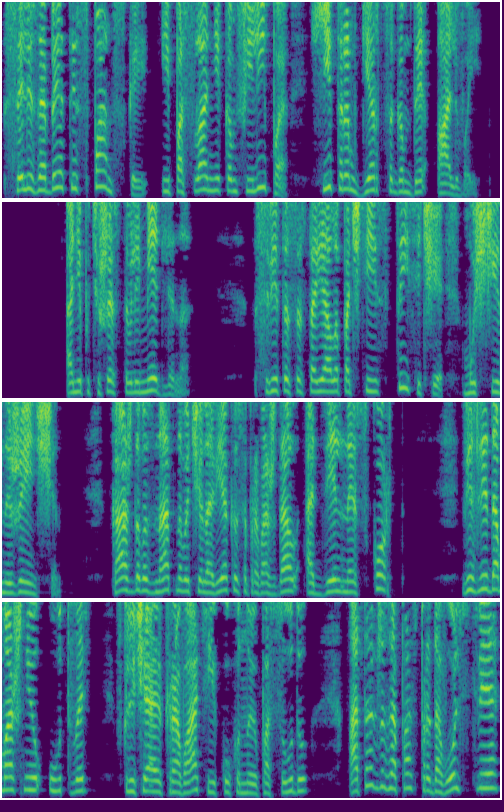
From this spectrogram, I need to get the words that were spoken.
с Элизабет Испанской и посланником Филиппа хитрым герцогом де Альвой. Они путешествовали медленно. Свита состояла почти из тысячи мужчин и женщин. Каждого знатного человека сопровождал отдельный эскорт. Везли домашнюю утварь, включая кровати и кухонную посуду, а также запас продовольствия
